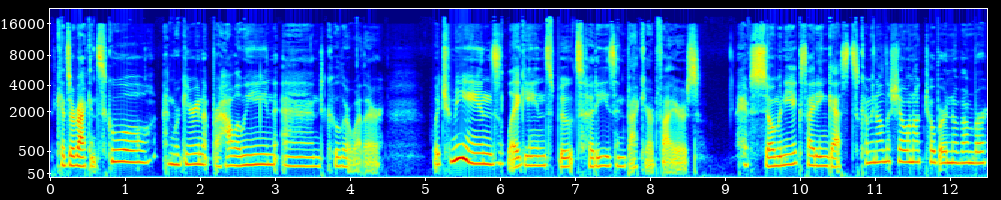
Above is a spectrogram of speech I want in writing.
The kids are back in school and we're gearing up for Halloween and cooler weather, which means leggings, boots, hoodies, and backyard fires. I have so many exciting guests coming on the show in October and November,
